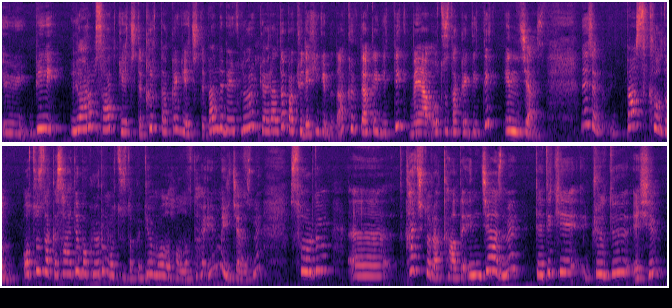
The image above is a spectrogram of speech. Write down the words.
e, bir yarım saat geçti 40 dakika geçti. Ben de bekliyorum ki herhalde Bakü'deki gibi daha 40 dakika gittik veya 30 dakika gittik ineceğiz. Neyse ben sıkıldım. 30 dakika saate bakıyorum 30 dakika. Diyorum Allah Allah daha inmeyeceğiz mi? Sordum e, kaç durak kaldı ineceğiz mi? Dedi ki güldü eşim.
